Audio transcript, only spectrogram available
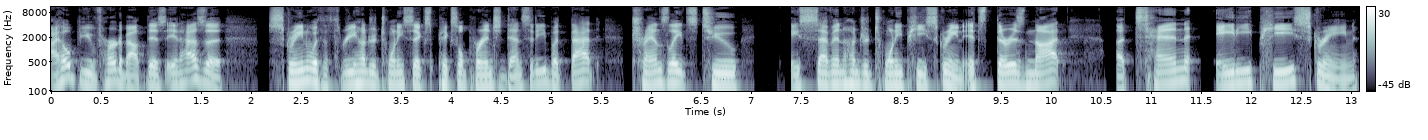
I hope you've heard about this. It has a screen with a 326 pixel per inch density, but that translates to a 720p screen. It's there is not a 1080p screen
